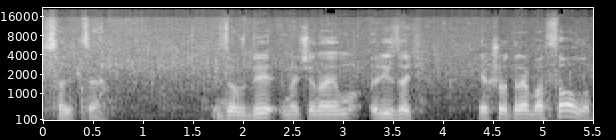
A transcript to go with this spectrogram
Сальце. Завжди починаємо різати, якщо треба сало,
